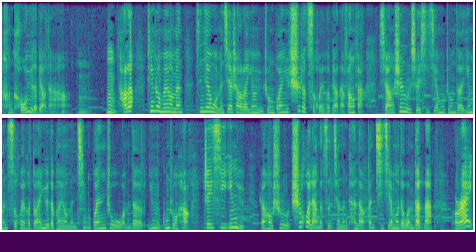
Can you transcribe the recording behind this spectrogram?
很口语的表达哈。嗯嗯，好了，听众朋友们，今天我们介绍了英语中关于吃的词汇和表达方法。想深入学习节目中的英文词汇和短语的朋友们，请关注我们的英语公众号 JC 英语，然后输入“吃货”两个字，就能看到本期节目的文本啦。All right，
